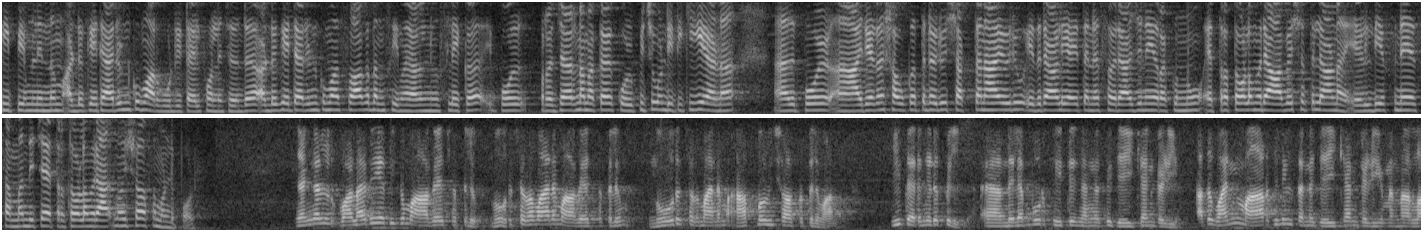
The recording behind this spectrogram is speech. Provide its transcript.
സി പി എമ്മിൽ നിന്നും അഡ്വക്കേറ്റ് അരുൺകുമാർ കൂടി ടെലിഫോണിൽ ചെയ്തിട്ടുണ്ട് അഡ്വക്കേറ്റ് അരുൺകുമാർ സ്വാഗതം. സി മലയാളം ന്യൂസിലേക്ക് ഇപ്പോൾ പ്രചാരണമൊക്കെ കൊഴുപ്പിച്ചുകൊണ്ടിരിക്കുകയാണ്. അതിപ്പോൾ ആര്യടൻ ഷൗക്കത്തിന്റെ ഒരു ശക്തനായ ഒരു എതിരാളിയായി തന്നെ സ്വരാജിനെ ഇറക്കുന്നു. എത്രത്തോളം ഒരു ആവേശത്തിലാണ് എൽ ഡി എഫിനെ സംബന്ധിച്ച് എത്രത്തോളം ഒരു ആത്മവിശ്വാസമുണ്ട് ഇപ്പോൾ? ഞങ്ങൾ വളരെയധികം ആവേശത്തിലും നൂറ് ശതമാനം ആവേശത്തിലും നൂറ് ശതമാനം ആത്മവിശ്വാസത്തിലുമാണ്. ഈ തെരഞ്ഞെടുപ്പിൽ നിലമ്പൂർ സീറ്റ് ഞങ്ങൾക്ക് ജയിക്കാൻ കഴിയും. അത് വൻ മാർജിനിൽ തന്നെ ജയിക്കാൻ കഴിയുമെന്നുള്ള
